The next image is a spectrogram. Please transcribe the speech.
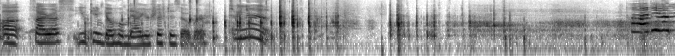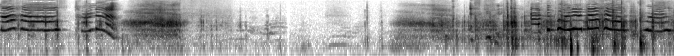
Uh, Cyrus, you can go home now. Your shift is over. Turn up. Party in my house. Turn up. Excuse me. I have to party in my house, please.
